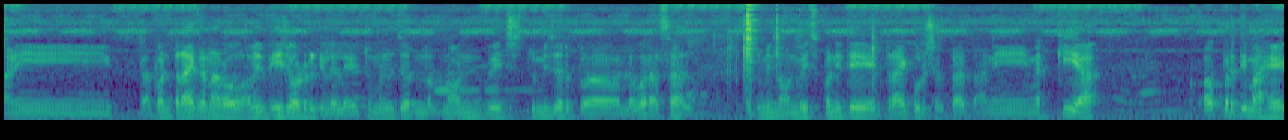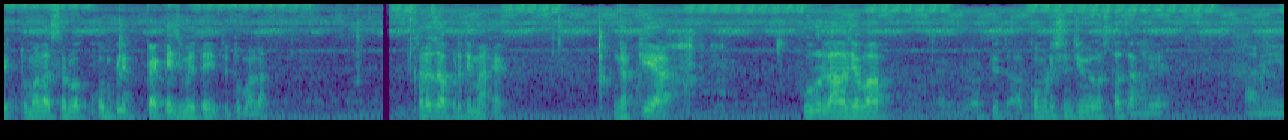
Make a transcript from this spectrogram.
आणि आपण ट्राय करणार आहोत. आम्ही व्हेज ऑर्डर केलेलं आहे. तुम्हाला जर नॉन व्हेज तुम्ही जर लवर असाल तर तुम्ही नॉन व्हेज पण इथे ट्राय करू शकतात. आणि नक्की या. अप्रतिम आहे. तुम्हाला सर्व कंप्लीट पॅकेज मिळतं इथे तुम्हाला. खरंच अप्रतिम आहे. नक्की या. फूड लाजवाब. अकोमोडेशनची व्यवस्था चांगली आहे. आणि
